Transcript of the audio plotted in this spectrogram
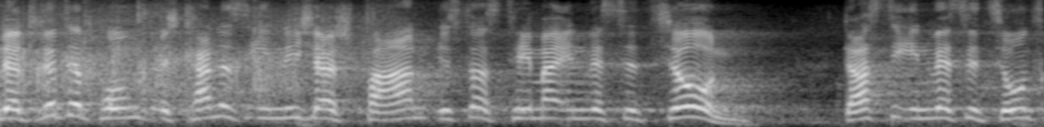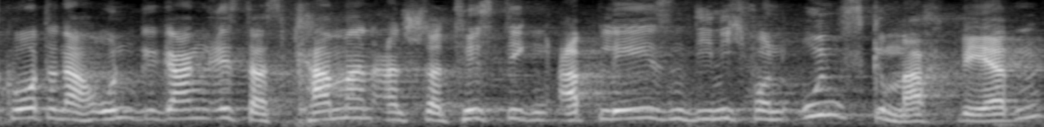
der dritte Punkt, ich kann es Ihnen nicht ersparen, ist das Thema Investitionen. Dass die Investitionsquote nach unten gegangen ist, das kann man an Statistiken ablesen, die nicht von uns gemacht werden,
